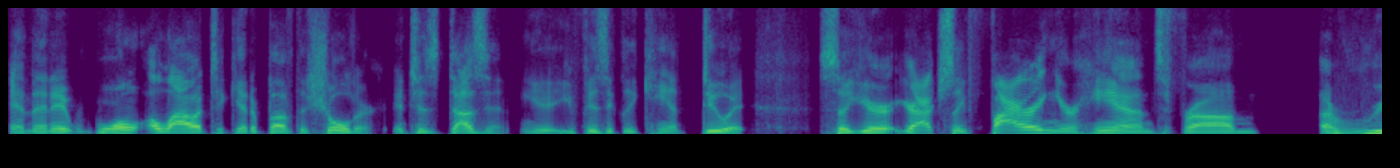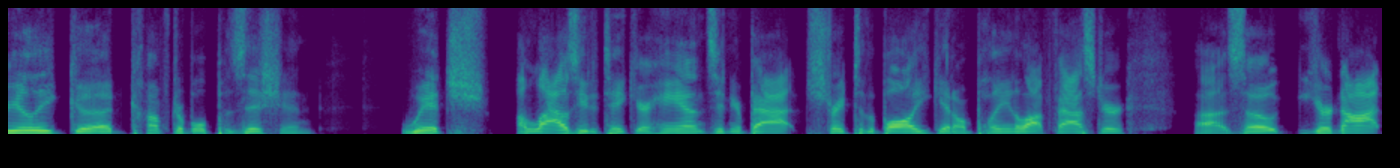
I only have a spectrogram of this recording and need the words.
and then it won't allow it to get above the shoulder. It just doesn't. You, you physically can't do it. So you're you're actually firing your hands from a really good, comfortable position, which allows you to take your hands and your bat straight to the ball. You get on plane a lot faster. Uh, so you're not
